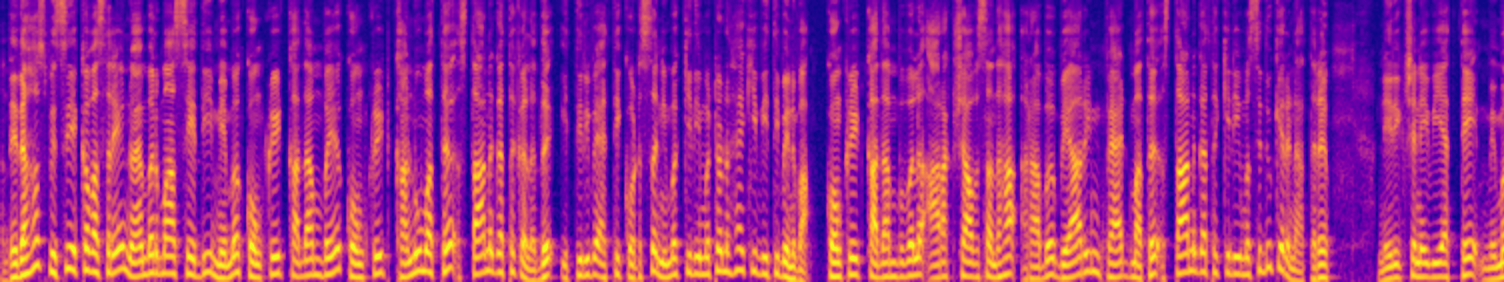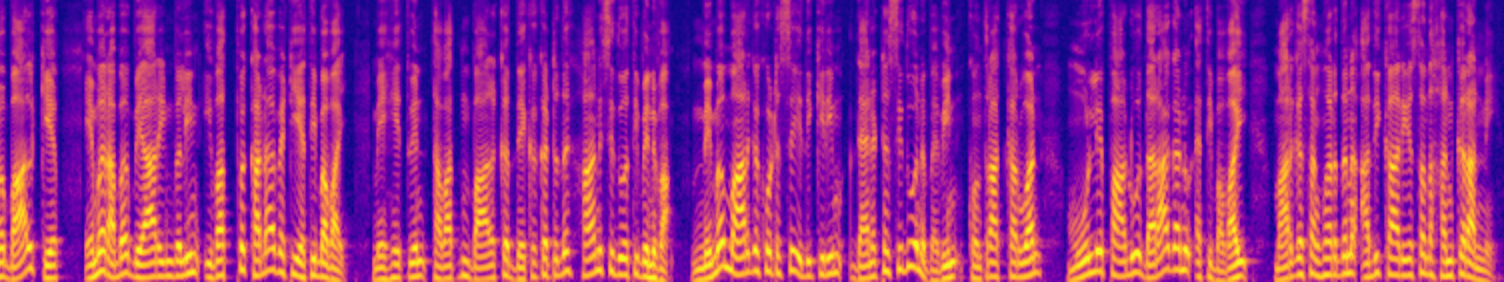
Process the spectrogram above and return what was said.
දෙදහස් විසි එක වසරේ නොවැම්බර් මාසයේදී මෙම කොංක්‍රීට් කදම්බය කොංක්‍රීට් කණු මත ස්ථානගත කළද ඉතිරිව ඇති කොටස නිම කිරීමට නොහැකි වී තිබෙනවා. කොංක්‍රීට් කදම්බවල ආරක්ෂාව සඳහා රබ බෙයාරින් පෑඩ් මත ස්ථානගත කිරීම සිදු කෙරෙන අතර නිරීක්ෂණය වී ඇත්තේ මෙම බාල්කය එම රබ බෙයාරින් වලින් ඉවත්ව කඩා වැටි ඇති බවයි. මේ හේතුවෙන් තවත් බාල්ක දෙකකටද හානි සිදුව තිබෙනවා. මෙම මාර්ග කොටසේ ඉදිකිරීම් දැනට සිදුවන බැවින් කොන්ත්‍රාත්කරුවන් මූල්‍ය පාඩුව දරාගනු ඇති බවයි මාර්ග සංවර්ධන අධිකාරිය සඳහන් කරන්නේ.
